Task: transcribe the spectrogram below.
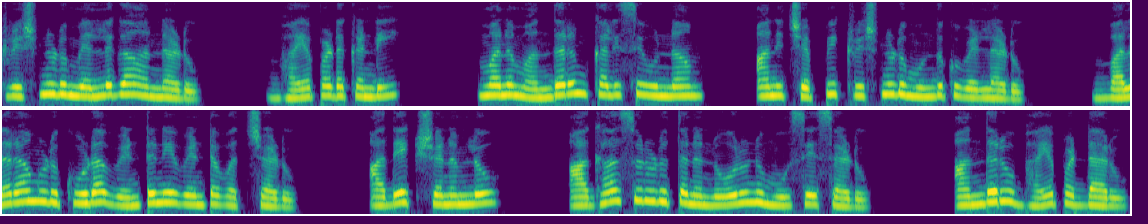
కృష్ణుడు మెల్లగా అన్నాడు భయపడకండి. మనం అందరం కలిసి ఉన్నాం అని చెప్పి కృష్ణుడు ముందుకు వెళ్ళాడు బలరాముడు కూడా వెంటనే వెంట వచ్చాడు. అదే క్షణంలో అఘాసురుడు తన నోరును మూసేశాడు. అందరూ భయపడ్డారు.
